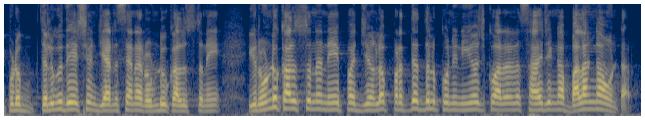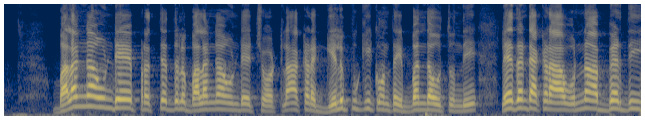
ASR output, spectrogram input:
ఇప్పుడు తెలుగుదేశం జనసేన రెండు కలుస్తున్నాయి. ఈ రెండు కలుస్తున్న నేపథ్యంలో ప్రత్యర్థులు కొన్ని నియోజకవర్గాల్లో సహజంగా బలంగా ఉంటారు. బలంగా ఉండే ప్రత్యర్థులు బలంగా ఉండే చోట్ల అక్కడ గెలుపుకి కొంత ఇబ్బంది అవుతుంది. లేదంటే అక్కడ ఉన్న అభ్యర్థి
